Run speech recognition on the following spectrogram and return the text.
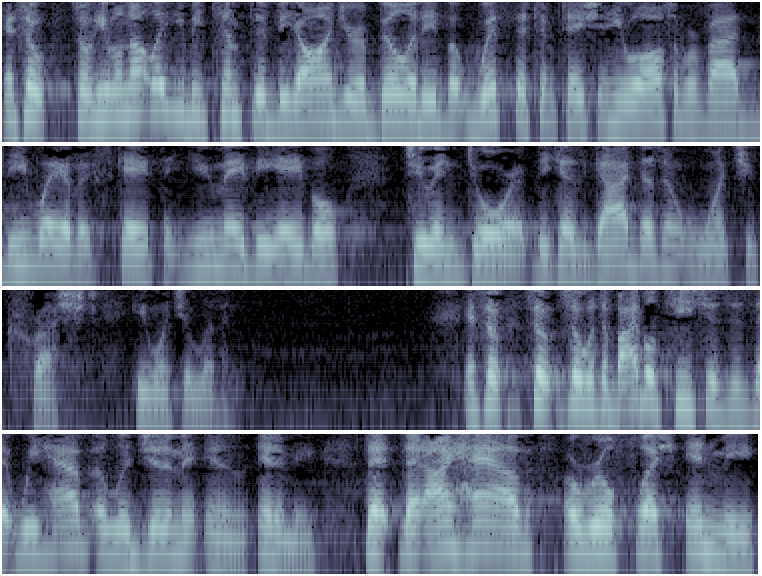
And so, so he will not let you be tempted beyond your ability, but with the temptation, he will also provide the way of escape that you may be able to endure it. Because God doesn't want you crushed, he wants you living. And so, so, so what the Bible teaches is that we have a legitimate enemy, that, that I have a real flesh in me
